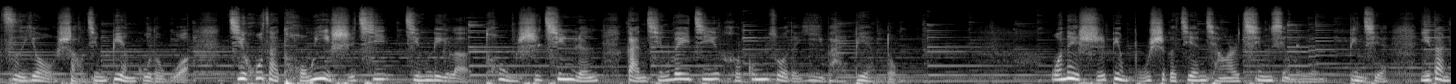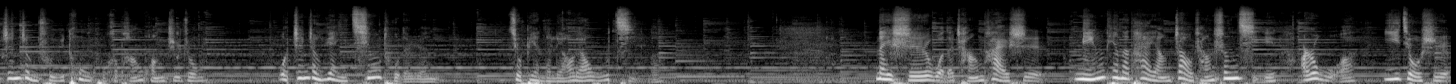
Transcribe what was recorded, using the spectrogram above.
自幼少经变故的我，几乎在同一时期经历了痛失亲人、感情危机和工作的意外变动。我那时并不是个坚强而清醒的人，并且一旦真正处于痛苦和彷徨之中，我真正愿意倾吐的人，就变得寥寥无几了。那时我的常态是，明天的太阳照常升起，而我依旧是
